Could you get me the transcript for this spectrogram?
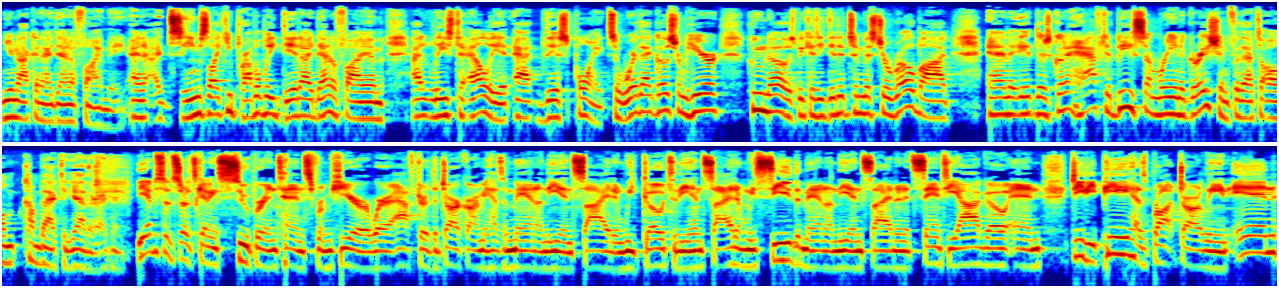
you're not gonna identify me. And it seems like he probably did identify him, at least to Elliot at this point. So where that goes from here, who knows? Because he did it to Mr. Robot, and it, there's going to have to be some reintegration for that to all come back together. I think the episode starts getting super intense from here, where after the Dark Army has a man on the inside, and we go to the inside and we see the man on the inside, and it's Santiago, and DDP has brought Darlene in.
